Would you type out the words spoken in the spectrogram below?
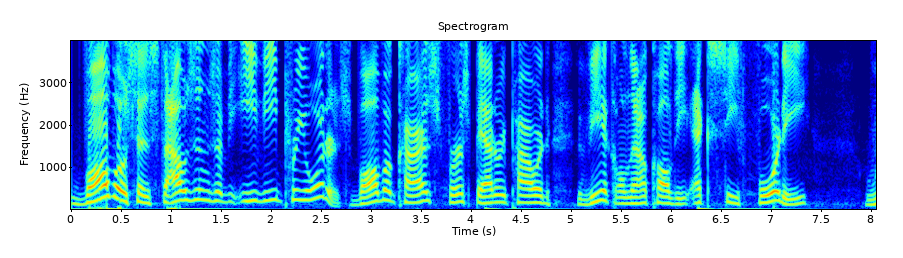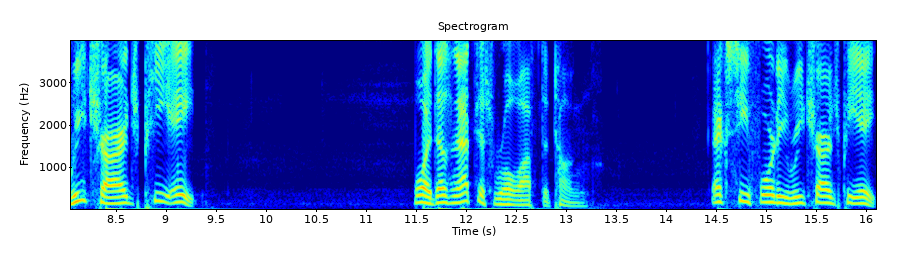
Volvo says thousands of EV pre-orders. Volvo cars first battery-powered vehicle now called the XC40 Recharge P8. Boy, doesn't that just roll off the tongue? XC40 Recharge P8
